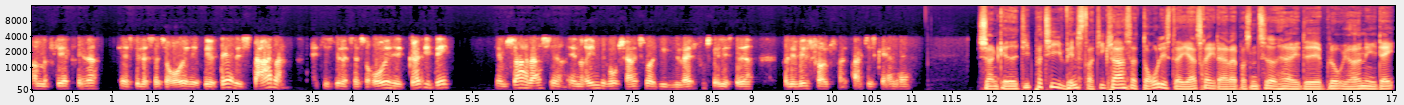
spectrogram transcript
om, at flere kvinder øh, stiller sig til rådighed. Det er jo der, det starter, at de stiller sig til rådighed. Gør de det, jamen så er der også øh, en rimelig god chance for, at de vil valge forskellige steder, for det vil folk faktisk gerne have. Søren Gade, dit parti Venstre, de klarer sig dårligst af jer tre, der er repræsenteret her i det blå hjørne i dag.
